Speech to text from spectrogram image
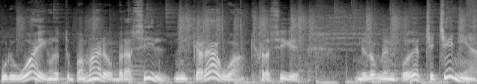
Uruguay con los Tupamaros, Brasil, Nicaragua, que ahora sigue el hombre en el poder, Chechenia,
